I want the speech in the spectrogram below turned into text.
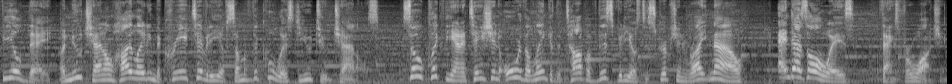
Field Day, a new channel highlighting the creativity of some of the coolest YouTube channels. So click the annotation or the link at the top of this video's description right now, and as always, thanks for watching.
